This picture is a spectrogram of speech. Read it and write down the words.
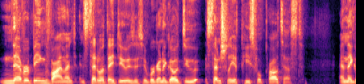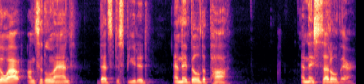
never being violent, instead, what they do is they say, We're going to go do essentially a peaceful protest. And they go out onto the land that's disputed and they build a pa and they settle there.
